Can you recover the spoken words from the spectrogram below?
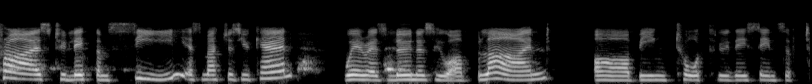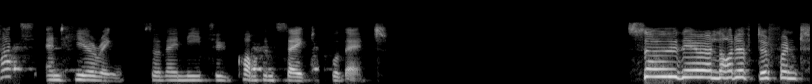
tries to let them see as much as you can, whereas learners who are blind are being taught through their sense of touch and hearing. So they need to compensate for that. So there are a lot of different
